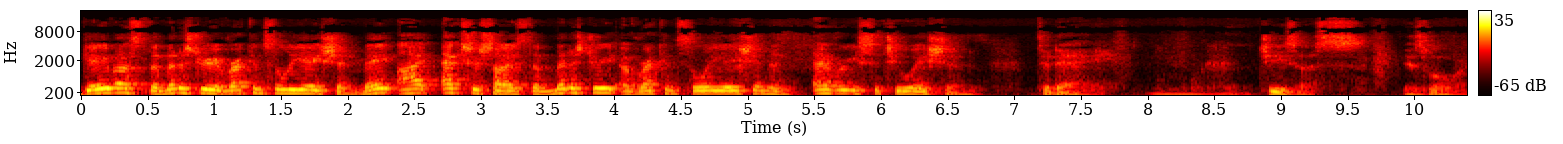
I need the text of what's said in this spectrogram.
gave us the ministry of reconciliation. May I exercise the ministry of reconciliation in every situation today. Jesus is Lord.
